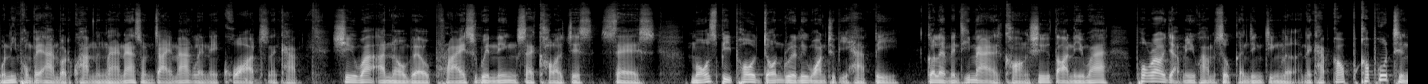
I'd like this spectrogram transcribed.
วันนี้ผมไปอ่านบทความหนึ่งมาน่าสนใจมากเลยใน Quartz นะครับ ชื่อว่า A Nobel Prize winning psychologist says most people don't really want to be happy ก็เลยเป็นที่มาของชื่อตอนนี้ว่า พวกเราอยากมีความสุขกันจริง ๆเลยนะครับเขาเขาพูดถึง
